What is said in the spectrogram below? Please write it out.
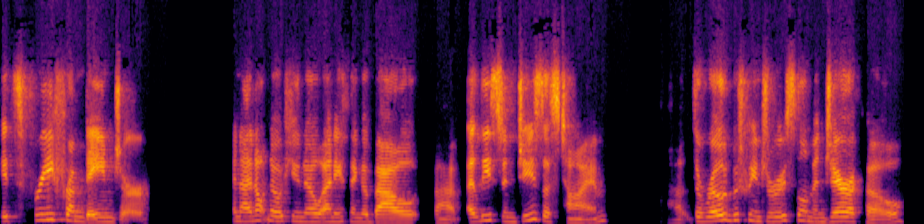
it's free from danger. And I don't know if you know anything about, uh, at least in Jesus' time, uh, the road between Jerusalem and Jericho,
